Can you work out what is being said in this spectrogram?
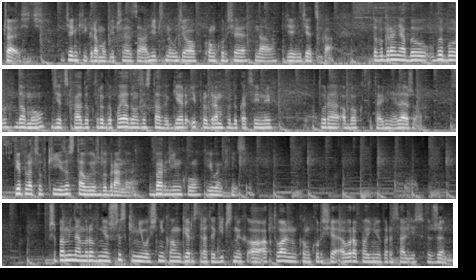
Cześć. Dzięki Gramowicze za liczny udział w konkursie na Dzień Dziecka. Do wygrania był wybór domu dziecka, do którego pojadą zestawy gier i programów edukacyjnych, które obok tutaj mnie leżą. Dwie placówki zostały już wybrane w Barlinku i Łęknicy. Przypominam również wszystkim miłośnikom gier strategicznych o aktualnym konkursie Europa Universalis Rzym.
